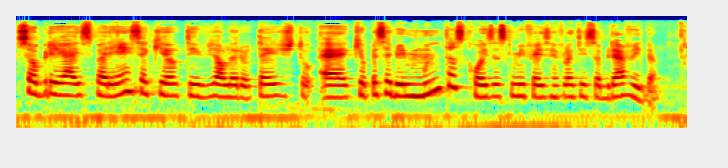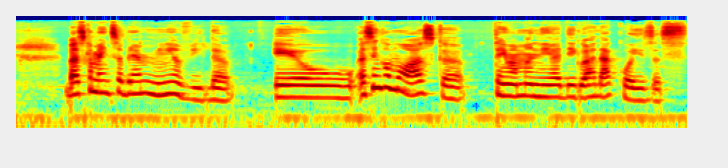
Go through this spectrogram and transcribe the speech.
Sobre a experiência que eu tive ao ler o texto, é que eu percebi muitas coisas que me fez refletir sobre a vida. Basicamente sobre a minha vida. Eu, assim como Oscar, tenho a mania de guardar coisas.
